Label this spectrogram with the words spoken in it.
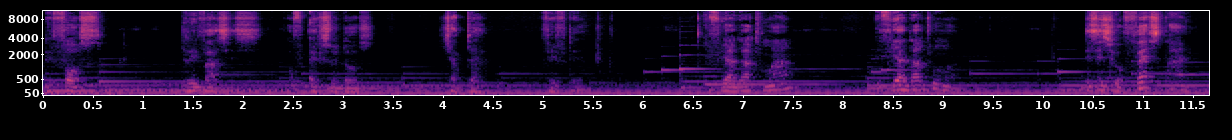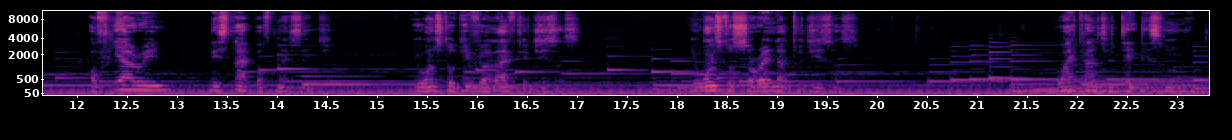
the first three verses of Exodus chapter 15. If you are that man, if you are that woman, this is your first time of hearing this type of message. You want to give your life to Jesus. You want to surrender to Jesus. Why can't you take this moment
